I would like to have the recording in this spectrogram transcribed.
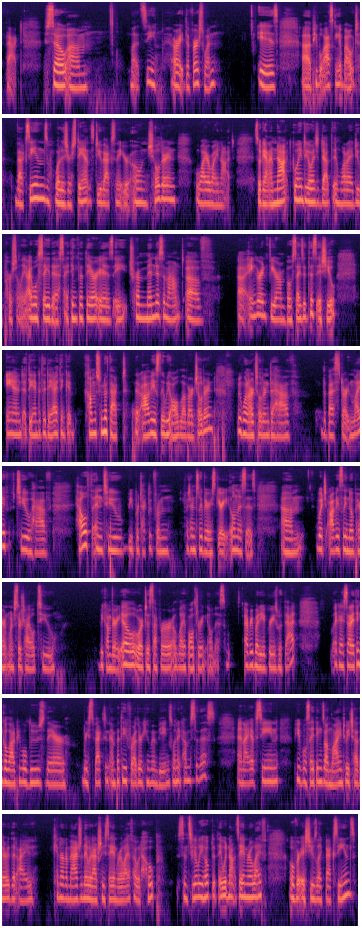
fact. So, um, let's see. All right, the first one is uh, people asking about vaccines. What is your stance? Do you vaccinate your own children? Why or why not? So, again, I'm not going to go into depth in what I do personally. I will say this I think that there is a tremendous amount of uh, anger and fear on both sides of this issue. And at the end of the day, I think it comes from the fact that obviously we all love our children. We want our children to have the best start in life, to have health, and to be protected from potentially very scary illnesses, um, which obviously no parent wants their child to become very ill or to suffer a life altering illness. Everybody agrees with that. Like I said, I think a lot of people lose their respect and empathy for other human beings when it comes to this. And I have seen people say things online to each other that I cannot imagine they would actually say in real life. I would hope, sincerely hope that they would not say in real life over issues like vaccines.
